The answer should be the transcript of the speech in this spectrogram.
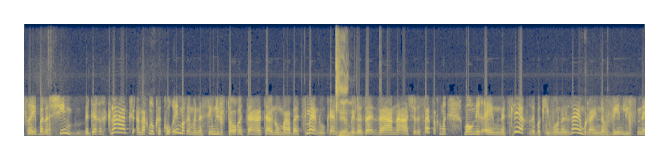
ספרי בלשים, בדרך כלל, אנחנו כקוראים הרי מנסים לפתור את התעלומה בעצמנו, כן? כן. בגלל זה, זה ההנאה של הספר. בואו נראה אם נצליח, זה בכיוון הזה, אולי נבין לפני,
